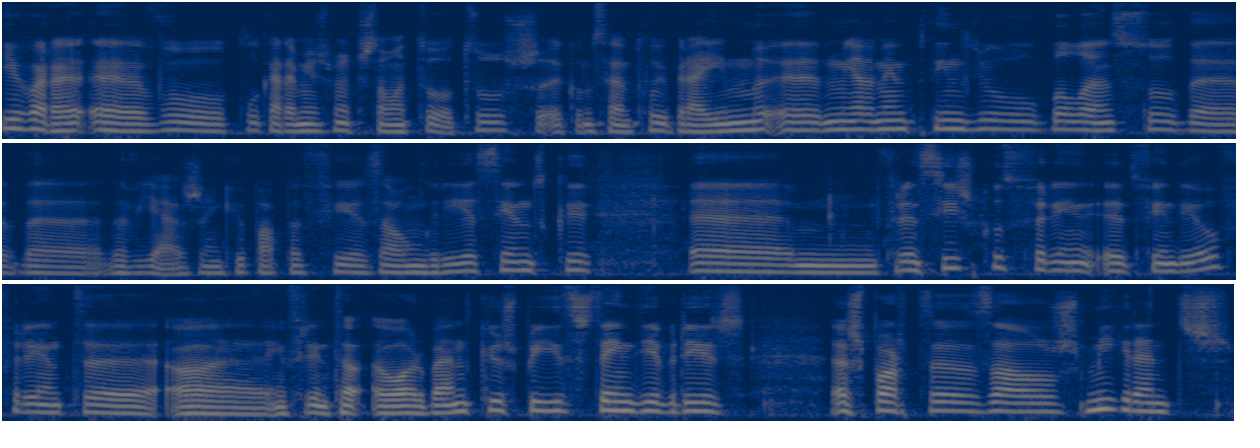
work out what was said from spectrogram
E agora uh, vou colocar a mesma questão a todos, uh, começando pelo Ibrahim, uh, nomeadamente pedindo-lhe o balanço da, da, da, viagem que o Papa fez à Hungria, sendo que Francisco defendeu, frente a, em frente a Orbán, que os países têm de abrir as portas aos migrantes.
